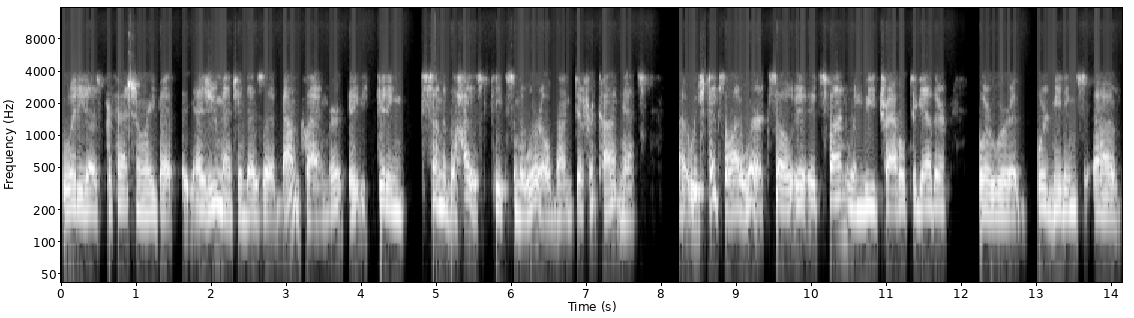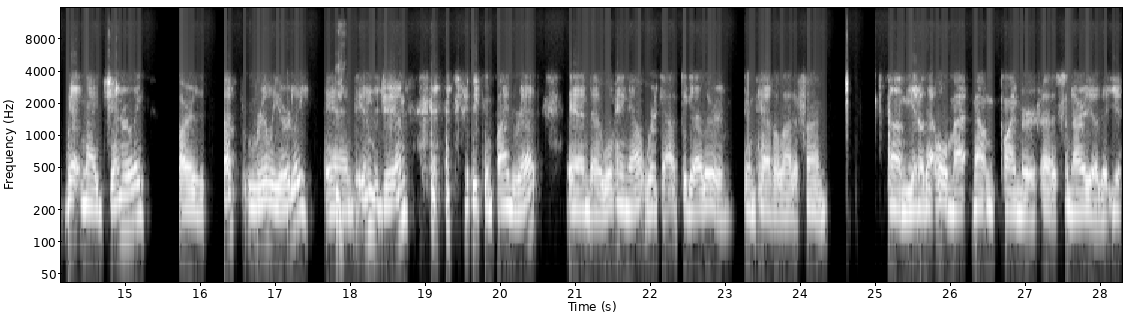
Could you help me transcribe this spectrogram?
what he does professionally, but as you mentioned, as a mountain climber, uh, getting some of the highest peaks in the world on different continents, uh, which takes a lot of work. So it, it's fun when we travel together or we're at board meetings. Uh, Rhett and I generally are up really early and in the gym. you can find Rhett and uh, we'll hang out, work out together, and, and have a lot of fun. Um, you know, that whole ma- mountain climber uh, scenario that you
